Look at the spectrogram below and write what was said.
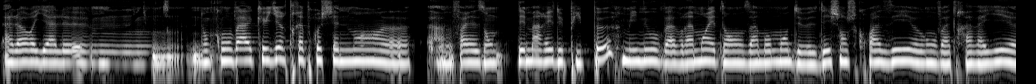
alors il y a le hum, donc on va accueillir très prochainement. enfin elles ont démarré depuis peu, mais nous on va vraiment être dans un moment d'échange croisé où on va travailler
